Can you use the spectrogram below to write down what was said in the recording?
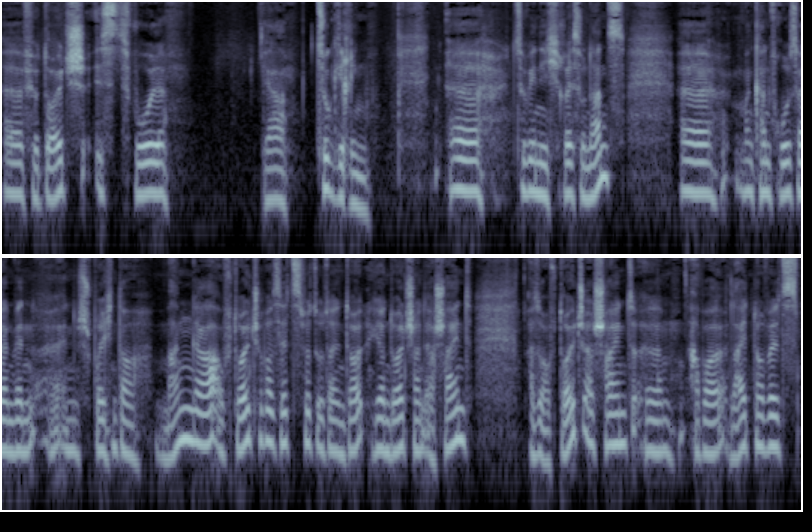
äh, für Deutsch ist wohl ja zu gering. Äh, zu wenig Resonanz. Äh, man kann froh sein, wenn ein entsprechender Manga auf Deutsch übersetzt wird oder in hier in Deutschland erscheint, also auf Deutsch erscheint. Äh, aber Light Novels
